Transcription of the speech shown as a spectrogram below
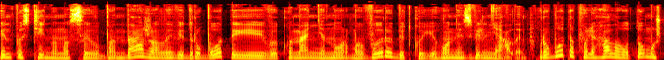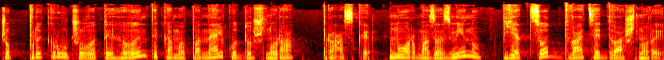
Він постійно носив бандаж, але від роботи і виконання норми виробітку його не звільняли. Робота полягала у тому, щоб прикручувати гвинтиками панельку до шнура праски. Норма за зміну 522 шнури.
